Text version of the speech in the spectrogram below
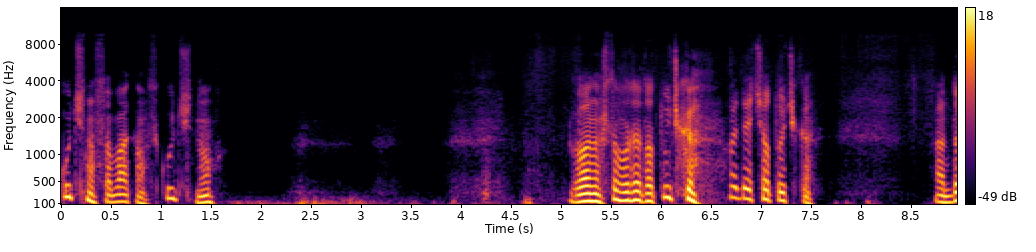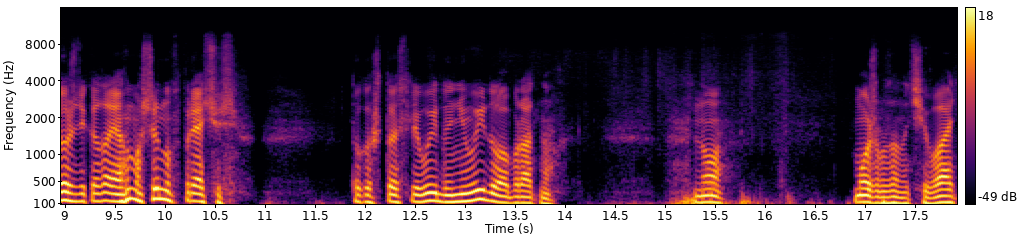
Скучно собакам, скучно. Главное, что вот эта тучка, хотя что тучка, от дождика, да, я в машину спрячусь. Только что если выйду, не выйду обратно. Но можем заночевать.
